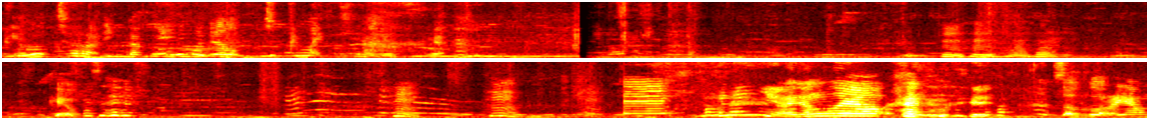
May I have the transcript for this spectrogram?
Ini cara ikatnya ini model cemek ya, guys ya. Hmm, hmm, hmm, hmm. Kayak apa sih? Hmm. Mau nanya? Anyong Leo. Sok Korea.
